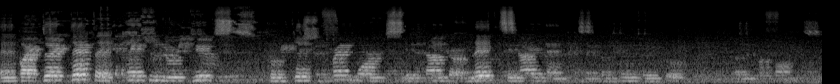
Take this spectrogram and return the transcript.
And by doing that, they can actually reduce communication frameworks in the number of latency in items and continue to improve the performance.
